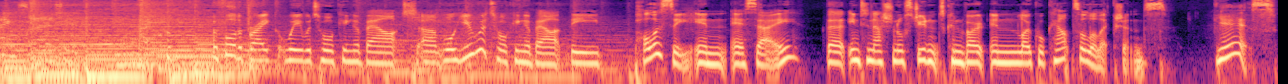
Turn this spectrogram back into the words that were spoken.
Thanks, Nancy. Before the break, we were talking about, um, well, you were talking about the policy in SA that international students can vote in local council elections. Yes.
